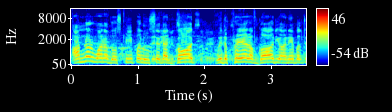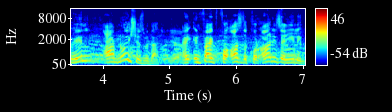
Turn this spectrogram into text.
I'm not one of those people who say that God, can also do with the prayer of God, you're unable to heal. I have no issues with that. Yeah. And in fact, for us, the Quran is a healing.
